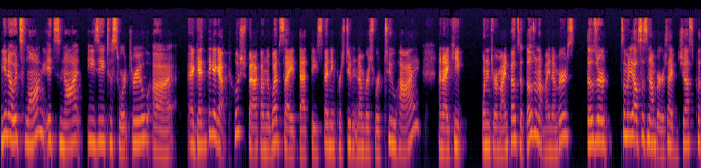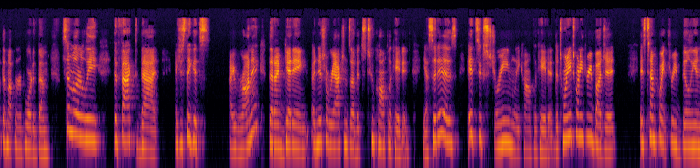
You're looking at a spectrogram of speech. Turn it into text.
you know, it's long. It's not easy to sort through. Uh, again, I think I got pushback on the website that the spending per student numbers were too high, and I keep wanting to remind folks that those are not my numbers. Those are somebody else's numbers. I just put them up and reported them. Similarly, the fact that I just think it's ironic that I'm getting initial reactions of it's too complicated. Yes, it is. It's extremely complicated. The 2023 budget is $10.3 billion.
